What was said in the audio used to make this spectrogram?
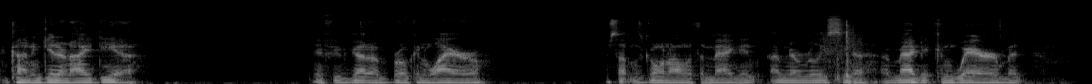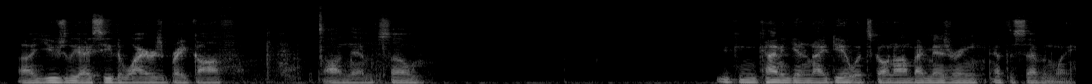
and kind of get an idea if you've got a broken wire or something's going on with the magnet. I've never really seen a, a magnet can wear, but uh, usually I see the wires break off on them. So you can kind of get an idea what's going on by measuring at the seven way.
